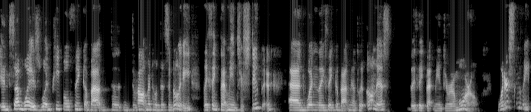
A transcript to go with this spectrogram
in some ways, when people think about the developmental disability, they think that means you're stupid. And when they think about mental illness, they think that means you're immoral. What are some of the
